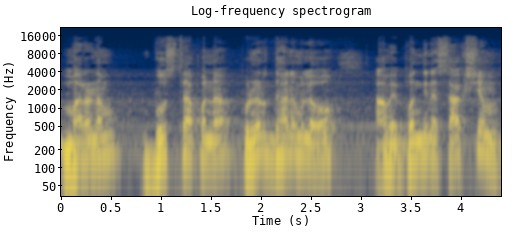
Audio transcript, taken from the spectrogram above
మరణం భూస్థాపన పునరుద్ధానములో ఆమె పొందిన సాక్ష్యం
